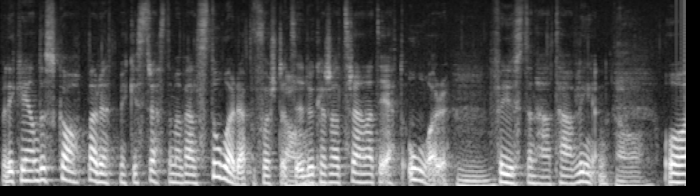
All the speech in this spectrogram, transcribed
men det kan ju ändå skapa rätt mycket stress när man väl står där på första Ja. tid. Du kanske har tränat i ett år Mm. för just den här tävlingen. Ja. Och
